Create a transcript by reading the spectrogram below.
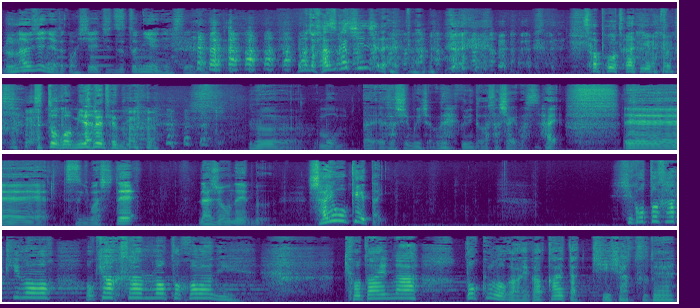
ロナウジーニョとかも試合中ずっとニヤニヤしてる。やっぱちょっと恥ずかしいんじゃないやっぱサポーターに ずっとこう見られてんの。うん、もう、えー優しい麦茶のね、グリーンとか差し上げます。はい。えー、続きまして、ラジオネーム、車用携帯。仕事先のお客さんのところに、巨大なドクロが描かれた T シャツで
